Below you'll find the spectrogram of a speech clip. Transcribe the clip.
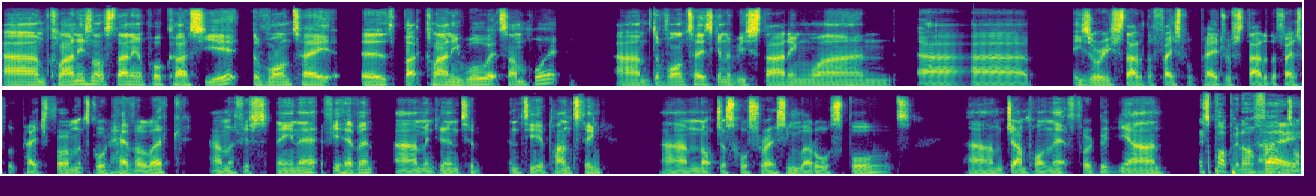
Um, Kalani's not starting a podcast yet. Dyvontae is, but Kalani will at some point. Um, Dyvontae is going to be starting one. Uh, he's already started the Facebook page. We've started the Facebook page for him. It's called Have a Lick. Um, if you've seen that, if you haven't, um, and you're into into your punting, um, not just horse racing but all sports, um, jump on that for a good yarn. It's popping off, Um, eh? so-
